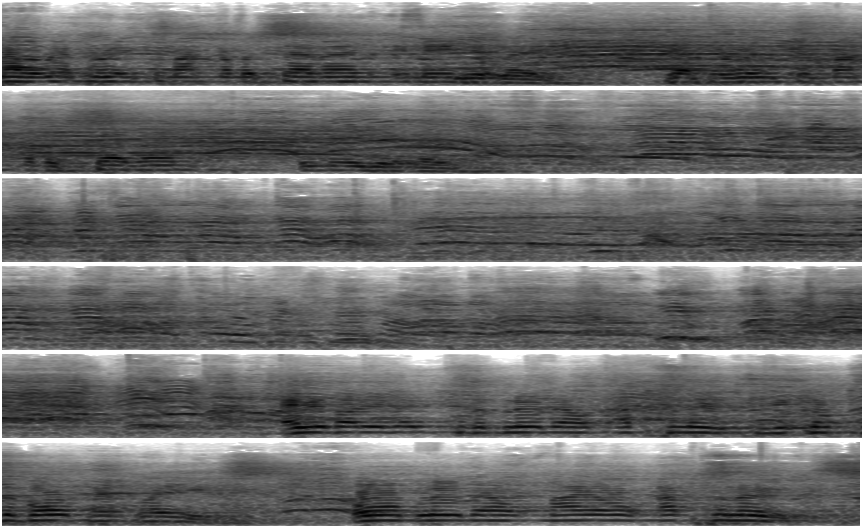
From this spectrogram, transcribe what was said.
Can have a referee to match number seven immediately? Referee to match number seven immediately. Everybody ready to the blue belt absolutes. Can you come to the ball please? All blue belt male absolutes.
